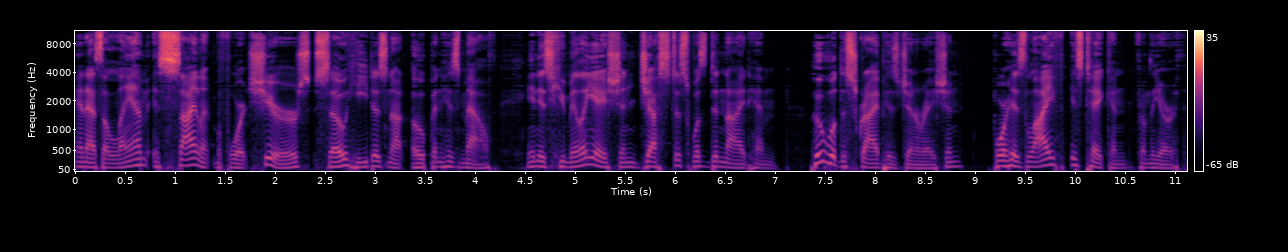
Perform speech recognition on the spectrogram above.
and as a lamb is silent before its shearers, so he does not open his mouth. In his humiliation, justice was denied him. Who will describe his generation? For his life is taken from the earth.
